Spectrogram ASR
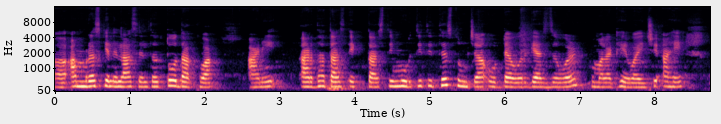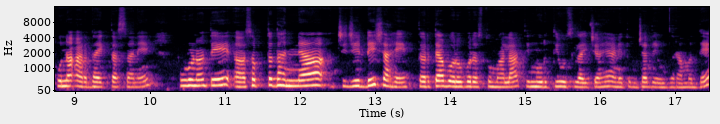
आमरस केलेला असेल तर तो दाखवा. आणि अर्धा तास एक तास ती मूर्ती तिथेच तुमच्या ओट्यावर गॅसजवळ तुम्हाला ठेवायची आहे. पुन्हा अर्धा एक तासाने. पूर्ण ते सप्तधान्याची जी डिश आहे तर त्याबरोबरच तुम्हाला ती मूर्ती उचलायची आहे आणि तुमच्या देवघरामध्ये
